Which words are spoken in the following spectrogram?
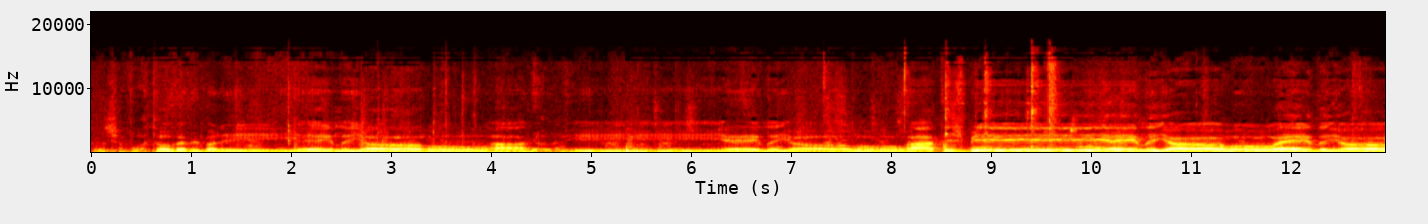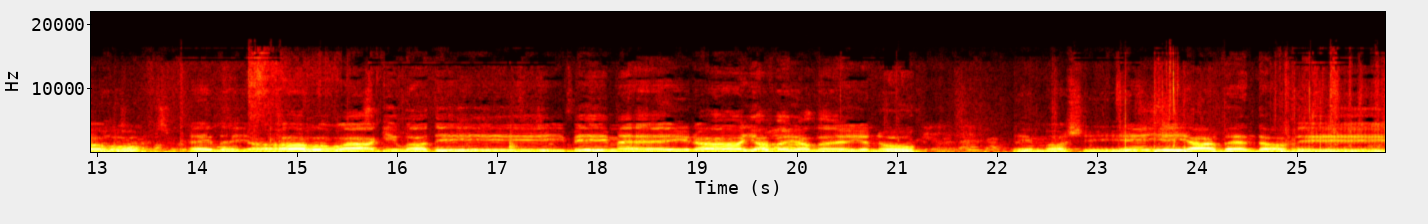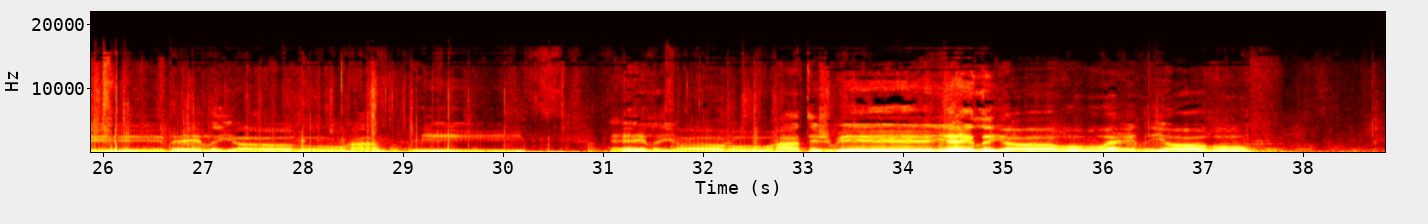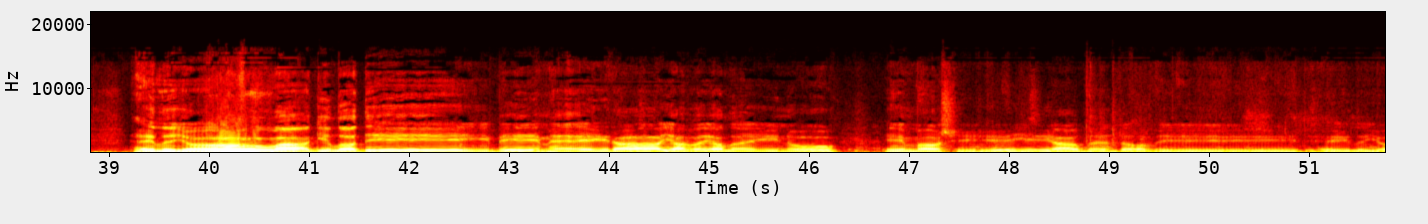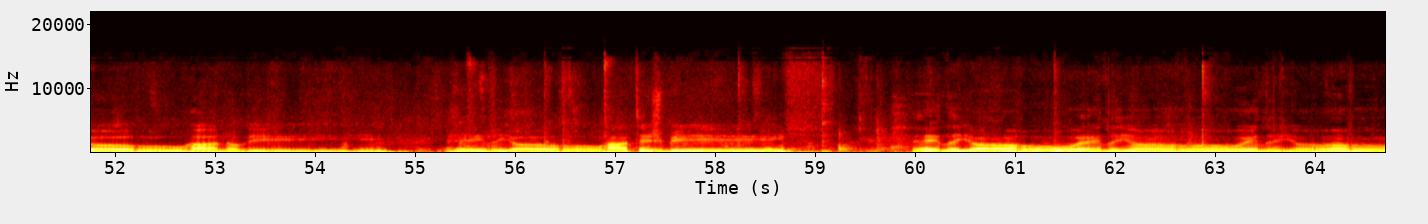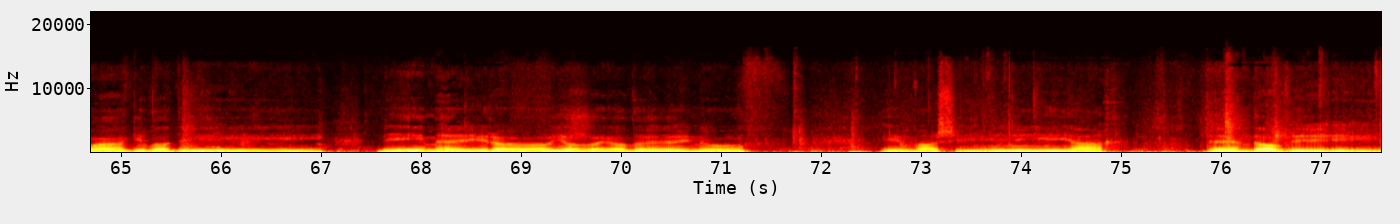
Shavua tov everybody. Hey l'yahou hanavi. Hey l'yahou hatishbi. Hey l'yahou. Hey l'yahou. Hey l'yahou agiladi b'meirayav yaleinu. Imashi hi ben David. Hey l'yahou hanavi. Eile yahu hat ich bi yahu Eile yahu. Eile yahu agilodi bim heira yav yaleinu ima shihi yar ben david. Eile yahu hanavi Eile yahu hat ich Eliyahu Eliyahu Eliyahu Agiladi Bimheira Yavei Aleinu Imoshiach ben David.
